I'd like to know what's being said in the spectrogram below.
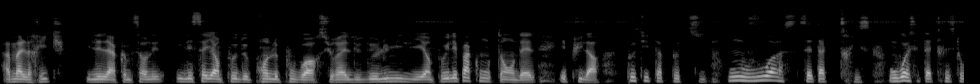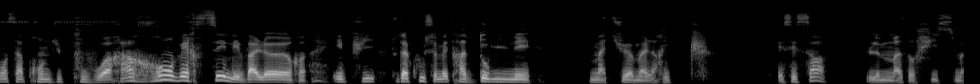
à Malrich, il est là comme ça, il essaye un peu de prendre le pouvoir sur elle, de, l'humilier un peu, il n'est pas content d'elle. Et puis là, petit à petit, on voit cette actrice, on voit cette actrice commencer à prendre du pouvoir, à renverser les valeurs, et puis tout à coup se mettre à dominer Mathieu Amalric. Et c'est ça, le masochisme.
